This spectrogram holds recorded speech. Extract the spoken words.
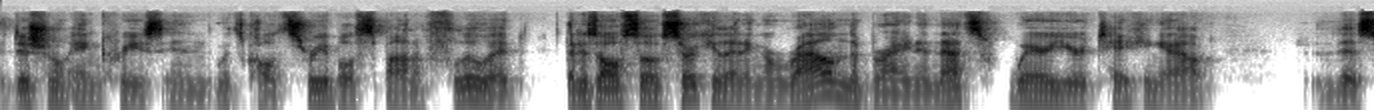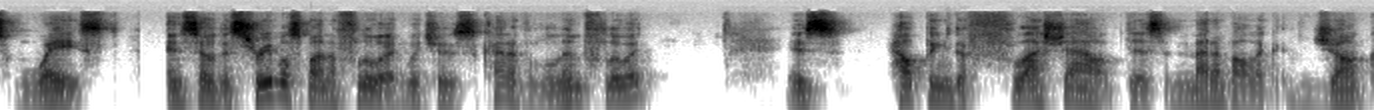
additional increase in what's called cerebral spinal fluid that is also circulating around the brain. And that's where you're taking out this waste. And so the cerebral spinal fluid, which is kind of lymph fluid, is helping to flush out this metabolic junk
